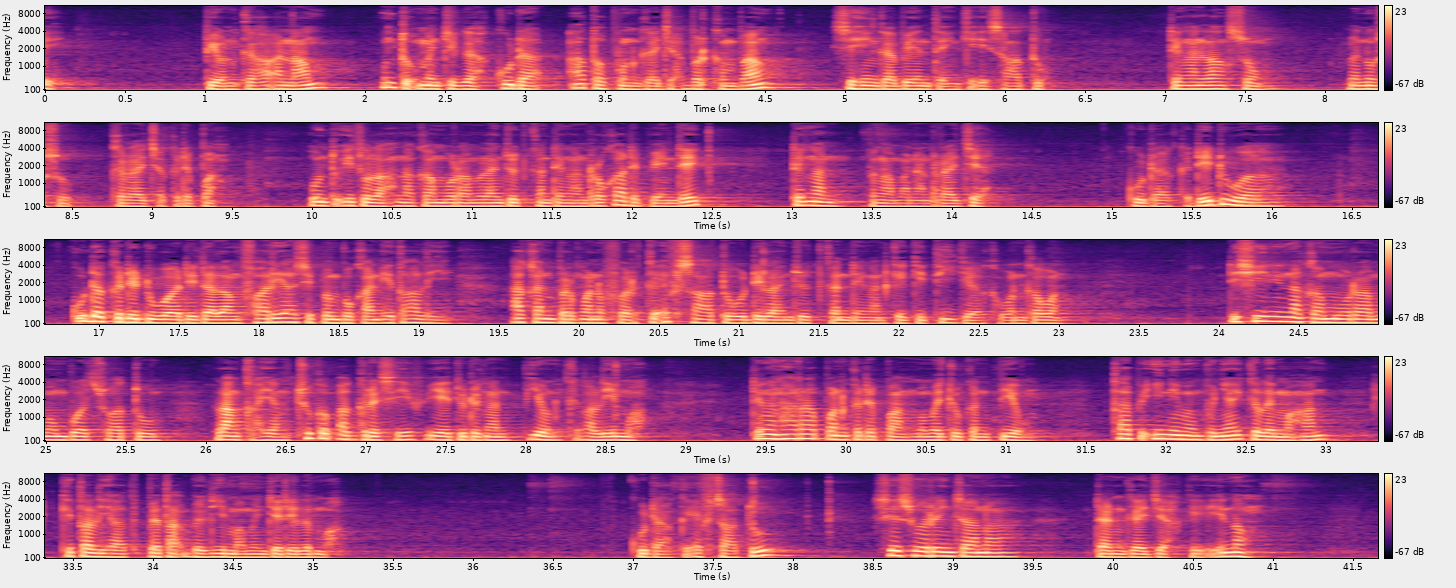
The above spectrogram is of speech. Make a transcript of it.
Pion ke H6 untuk mencegah kuda ataupun gajah berkembang sehingga benteng ke E1. Dengan langsung menusuk ke raja ke depan. Untuk itulah Nakamura melanjutkan dengan rokade pendek dengan pengamanan raja. Kuda ke D2 Kuda ke D2 di dalam variasi pembukaan Itali akan bermanuver ke F1 dilanjutkan dengan kaki 3 kawan-kawan. Di sini Nakamura membuat suatu langkah yang cukup agresif yaitu dengan pion ke A5 dengan harapan ke depan memajukan pion. Tapi ini mempunyai kelemahan, kita lihat petak B5 menjadi lemah. Kuda ke F1 sesuai rencana dan gajah ke E6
